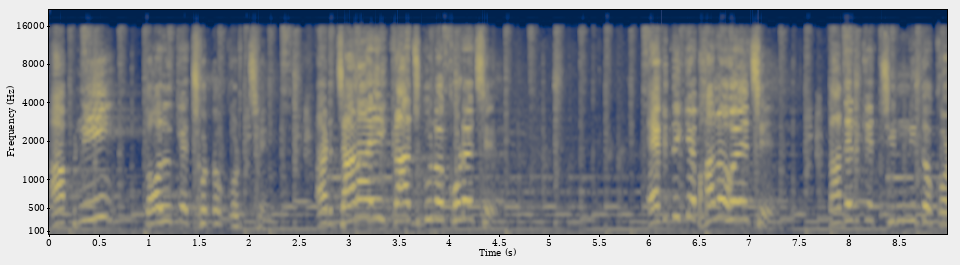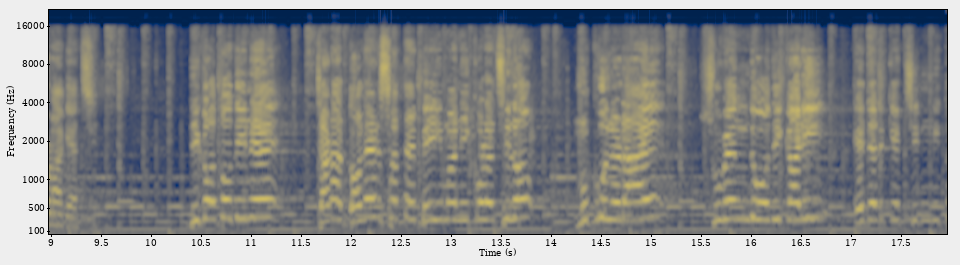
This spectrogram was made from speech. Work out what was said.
আপনি দলকে ছোট করছেন। আর যারা এই কাজগুলো করেছে, একদিকে ভালো হয়েছে, তাদেরকে চিহ্নিত করা গেছে। বিগত দিনে যারা দলের সাথে বেইমানি করেছিল, মুকুল রায়, শুভেন্দু অধিকারী, এদেরকে চিহ্নিত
